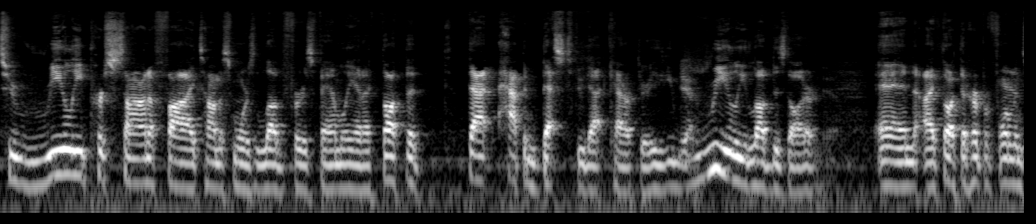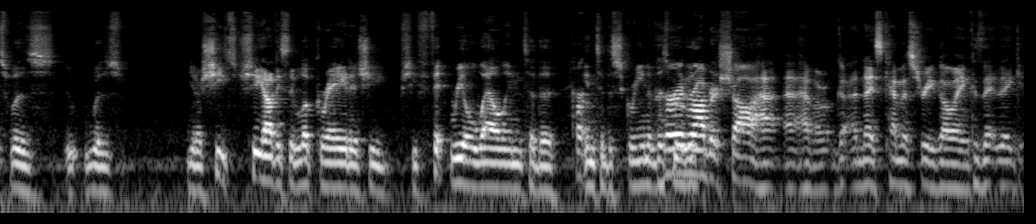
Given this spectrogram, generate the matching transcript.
to really personify thomas more's love for his family and i thought that that happened best through that character he Yeah. really loved his daughter and i thought that her performance was was you know she she obviously looked great and she she fit real well into the Her- into the screen of this Her movie and Robert Shaw ha- have a, a nice chemistry going because they, they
